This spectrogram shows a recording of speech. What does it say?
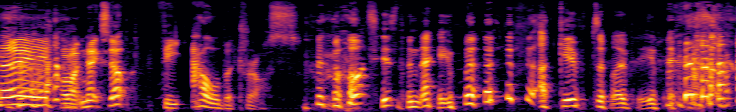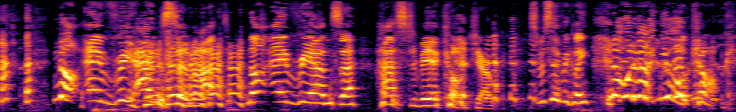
All right, next up, the albatross. what is the name I give to my penis? Not every answer, Matt. Not every answer has to be a cock joke. Specifically, not what about your cock?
